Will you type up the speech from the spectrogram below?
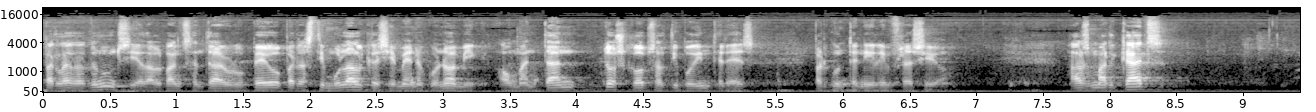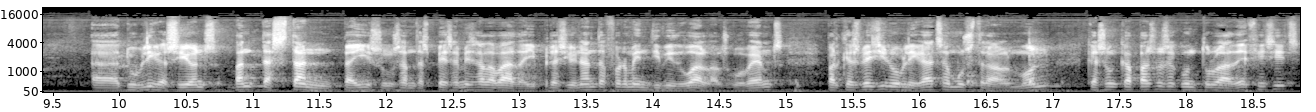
per la renúncia del Banc Central Europeu per estimular el creixement econòmic, augmentant dos cops el tipus d'interès per contenir la inflació. Els mercats eh, d'obligacions van tastant països amb despesa més elevada i pressionant de forma individual els governs perquè es vegin obligats a mostrar al món que són capaços de controlar dèficits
